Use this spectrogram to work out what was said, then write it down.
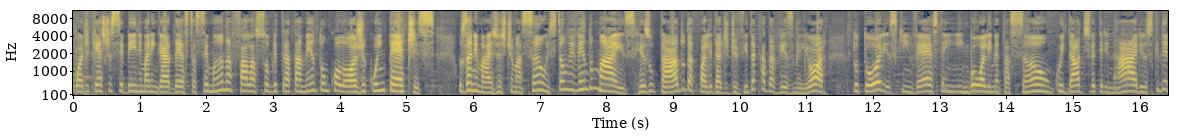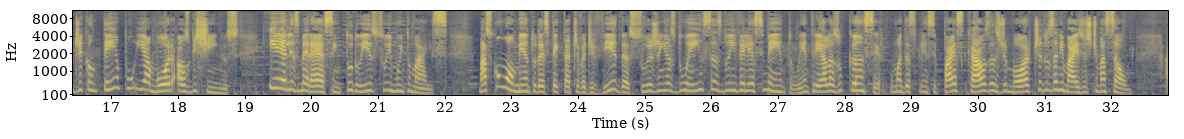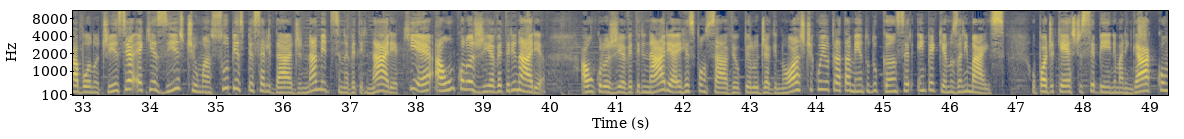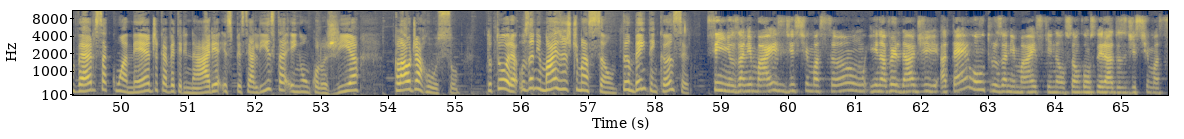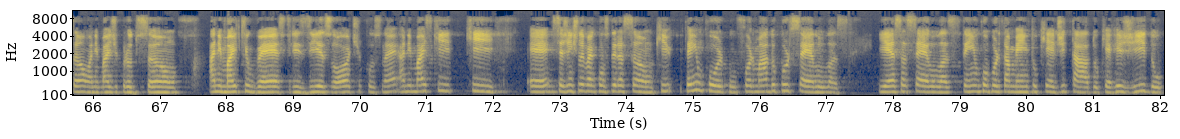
O podcast CBN Maringá desta semana fala sobre tratamento oncológico em pets. Os animais de estimação estão vivendo mais, resultado da qualidade de vida cada vez melhor. Tutores que investem em boa alimentação, cuidados veterinários, que dedicam tempo e amor aos bichinhos. E eles merecem tudo isso e muito mais. Mas com o aumento da expectativa de vida, surgem as doenças do envelhecimento, entre elas o câncer, uma das principais causas de morte dos animais de estimação. A boa notícia é que existe uma subespecialidade na medicina veterinária que é a oncologia veterinária. A oncologia veterinária é responsável pelo diagnóstico e o tratamento do câncer em pequenos animais. O podcast CBN Maringá conversa com a médica veterinária especialista em oncologia, Cláudia Russo. Doutora, os animais de estimação também têm câncer? Sim, os animais de estimação e, na verdade, até outros animais que não são considerados de estimação, animais de produção, animais silvestres e exóticos, né? Animais que, que é, se a gente levar em consideração que tem um corpo formado por células e essas células têm um comportamento que é ditado, que é regido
